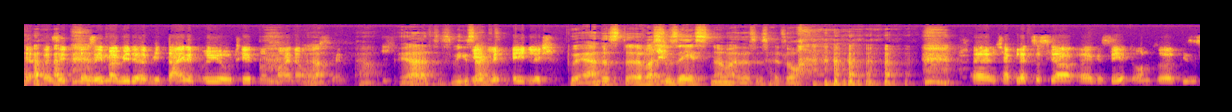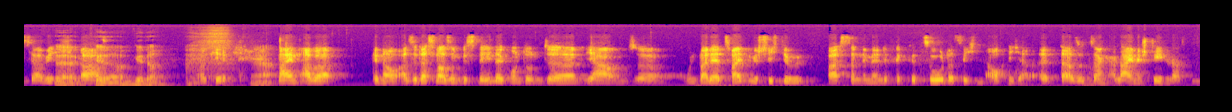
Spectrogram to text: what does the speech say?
ja da, se, da, sehen wir wieder, wie deine Prioritäten und meine ja, aussehen. Ja, ja, das ist wie gesagt, ähnlich. Du erntest, äh, was du säst, ne? das ist halt so. äh, ich habe letztes Jahr äh, gesät und äh, dieses Jahr habe ich nicht ja, Genau, genau. Okay. Ja. Nein, aber genau, also das war so ein bisschen der Hintergrund und äh, ja, und, und bei der zweiten Geschichte war es dann im Endeffekt jetzt so, dass ich ihn auch nicht da sozusagen alleine stehen lassen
